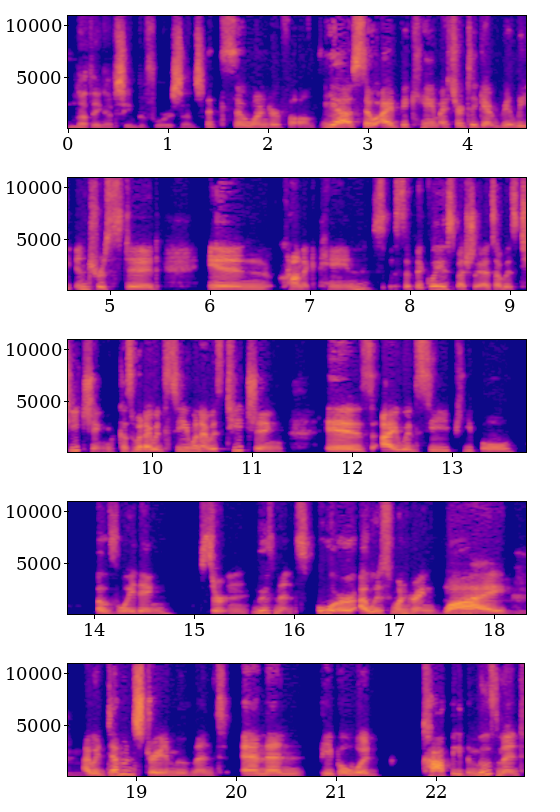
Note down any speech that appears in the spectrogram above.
nothing I've seen before or since. That's so wonderful. Yeah, so I became I started to get really interested in chronic pain specifically, especially as I was teaching because what I would see when I was teaching is I would see people avoiding certain movements or I was wondering why Mm. I would demonstrate a movement and then people would copy the movement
